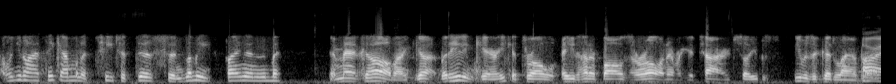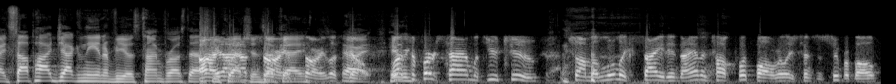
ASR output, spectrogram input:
oh, you know, I think I'm going to teach at this, and let me find it. And Matt, oh my God! But he didn't care. He could throw 800 balls in a row and never get tired. So he was he was a good lab. All right, stop hijacking the interview. It's time for us to ask All you right, questions. I'm sorry. okay? I'm sorry. Let's All go. right, well, it's the first time with you two, so I'm a little excited. I haven't talked football really since the Super Bowl.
